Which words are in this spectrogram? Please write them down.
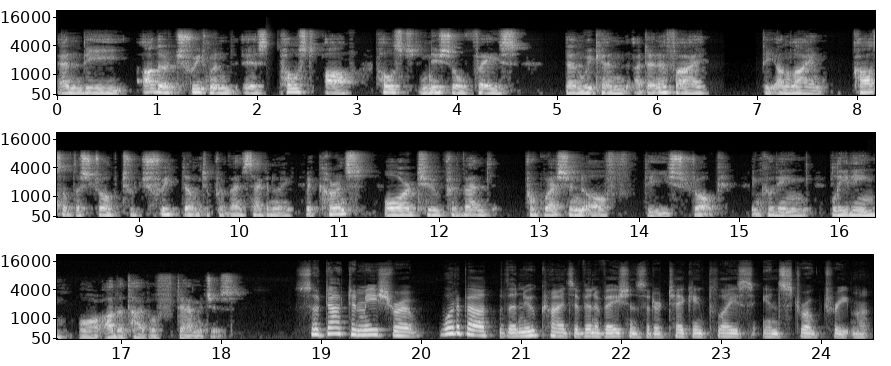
And the other treatment is post op, post initial phase. Then we can identify the underlying cause of the stroke to treat them to prevent secondary recurrence or to prevent progression of the stroke, including bleeding or other type of damages. So, Dr. Mishra, what about the new kinds of innovations that are taking place in stroke treatment?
